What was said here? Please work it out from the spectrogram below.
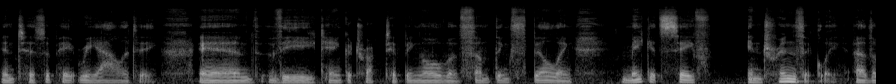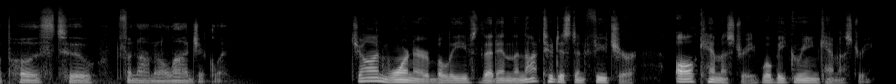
anticipate reality, and the tanker truck tipping over, something spilling, make it safe intrinsically as opposed to phenomenologically. John Warner believes that in the not too distant future, all chemistry will be green chemistry.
